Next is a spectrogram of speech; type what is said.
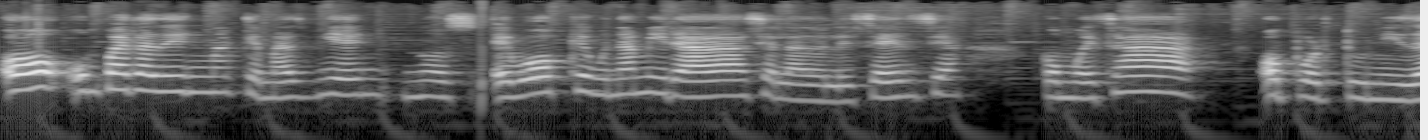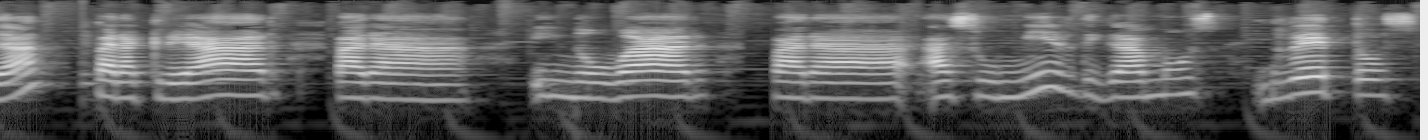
o un paradigma que más bien nos evoque una mirada hacia la adolescencia como esa oportunidad para crear, para innovar, para asumir, digamos, retos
